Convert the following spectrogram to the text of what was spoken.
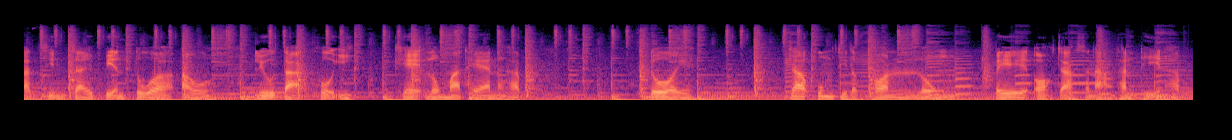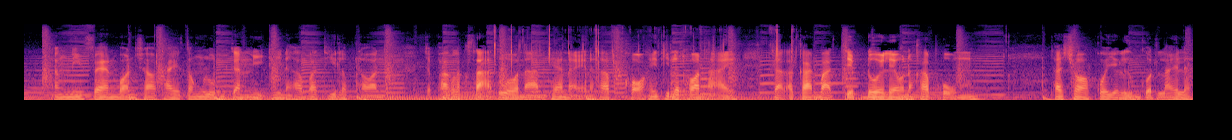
ตัดสินใจเปลี่ยนตัวเอาลิวตะโคอิเคลงมาแทนนะครับ โดยเจ้าอุ้มธีรพรลงเปออกจากสนามทันทีนะครับทั้งนี้แฟนบอลชาวไทยต้องลุ้นกันอีกทีนะครับ ว่าธีรพรจะพักรักษาตัวนานแค่ไหนนะครับ ขอให้ธีรพรหายจากอาการบาดเจ็บโดยเร็วนะครับ ผม ถ้าชอบก็อย่าลืมกดไลค์และ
